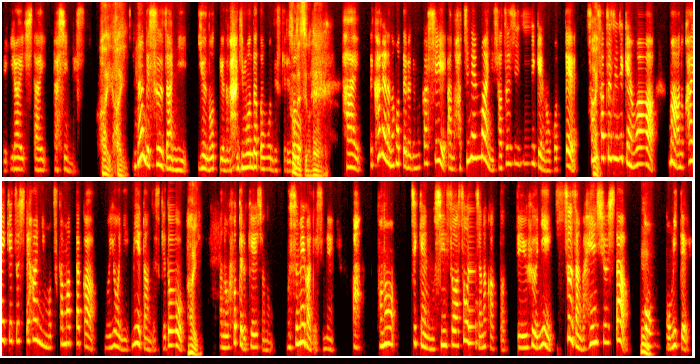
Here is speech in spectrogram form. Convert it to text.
て依頼したいらしいんです。はい。はい。なんでスーザンに言うのっていうのが疑問だと思うんですけれど、そうですよね。はい、で彼らのホテルで昔あの8年前に殺人事件が起こってその殺人事件は、まあ、あの解決して犯人も捕まったかのように見えたんですけどはい。あのホテル経営者の娘がですねあこの事件の真相はそうじゃなかったっていうふうにスーザンが編集したうん本を見て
